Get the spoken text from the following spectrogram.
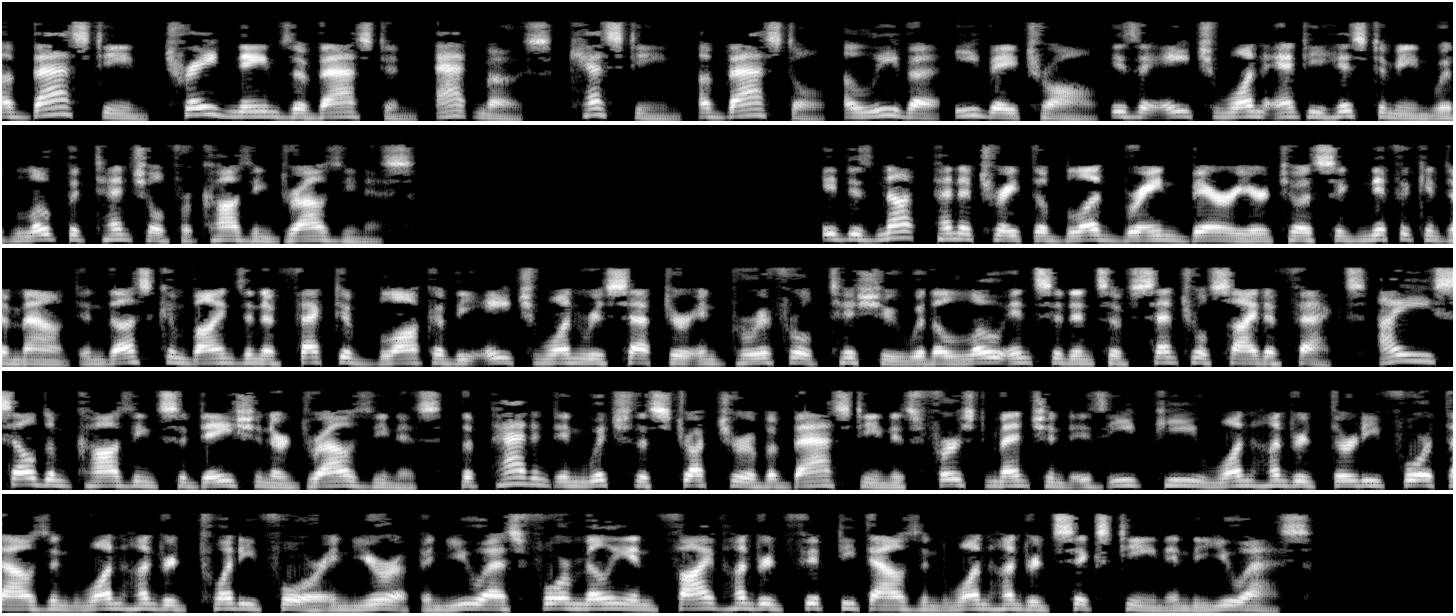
Ebastine, trade names Avastin, Atmos, Kestine, Ebastel, Aleve, Evatrol, is a H1 antihistamine with low potential for causing drowsiness. It does not penetrate the blood-brain barrier to a significant amount and thus combines an effective block of the H1 receptor in peripheral tissue with a low incidence of central side effects, i.e. seldom causing sedation or drowsiness. The patent in which the structure of Ebastine is first mentioned is EP 134124 in Europe and US 4550116 in the US.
